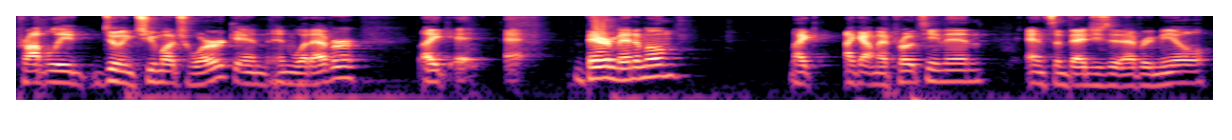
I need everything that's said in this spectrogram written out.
probably doing too much work and and whatever. Like at, at bare minimum, like I got my protein in and some veggies at every meal,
